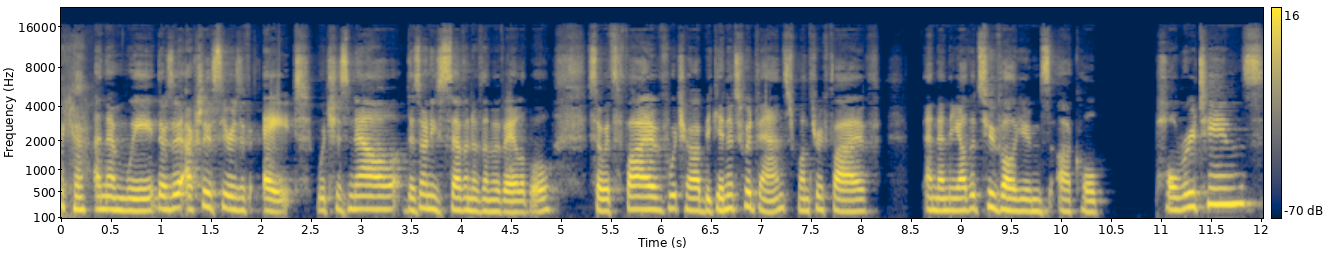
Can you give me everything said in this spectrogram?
Okay. And then we, there's actually a series of eight, which is now, there's only seven of them available. So it's five, which are beginner to advanced, one through five. And then the other two volumes are called pole routines.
